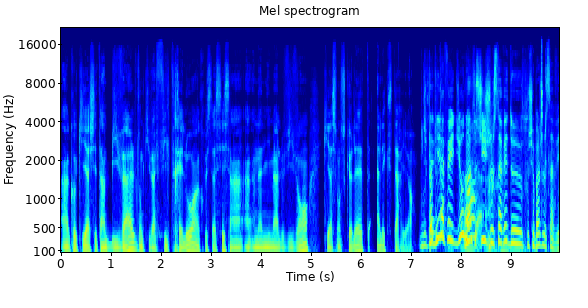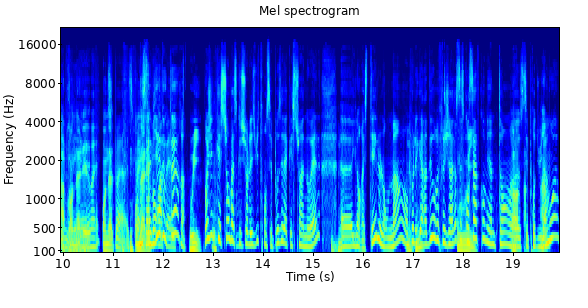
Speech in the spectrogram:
Un coquillage, c'est un bivalve, donc il va filtrer l'eau. Un crustacé, c'est un, un- un animal vivant qui a son squelette à l'extérieur. C'est pas tout à fait idiot, non? Si, je le savais de. Je sais pas, je le savais. Après, on mais, a les- ouais, on a- pas- on bon docteur Oui. Moi j'ai une question parce que sur les huîtres, on s'est posé la question à Noël. Mhm. Euh, il en restait le lendemain. On peut les Mhm. garder au réfrigérateur. C'est ce qu'on savent combien de temps euh, Ah, ces produits-là? Un mois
